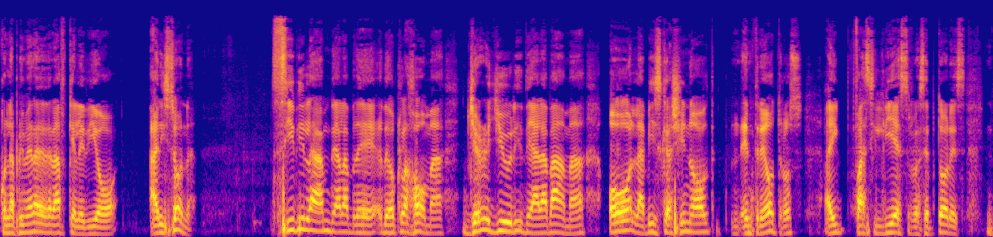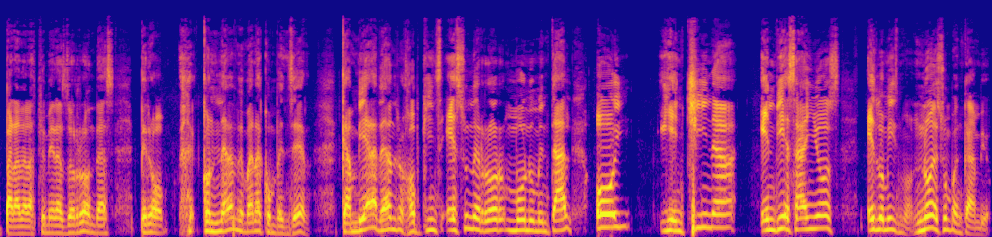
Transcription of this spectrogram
con la primera de draft que le dio Arizona. CeeDee Lamb de, Oklahoma, Jerry Judy de Alabama o la Vizca Chenault, entre otros. Hay fácil 10 receptores para las primeras dos rondas, pero con nada me van a convencer. Cambiar a DeAndre Hopkins es un error monumental hoy y en China en 10 años es lo mismo, no es un buen cambio.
